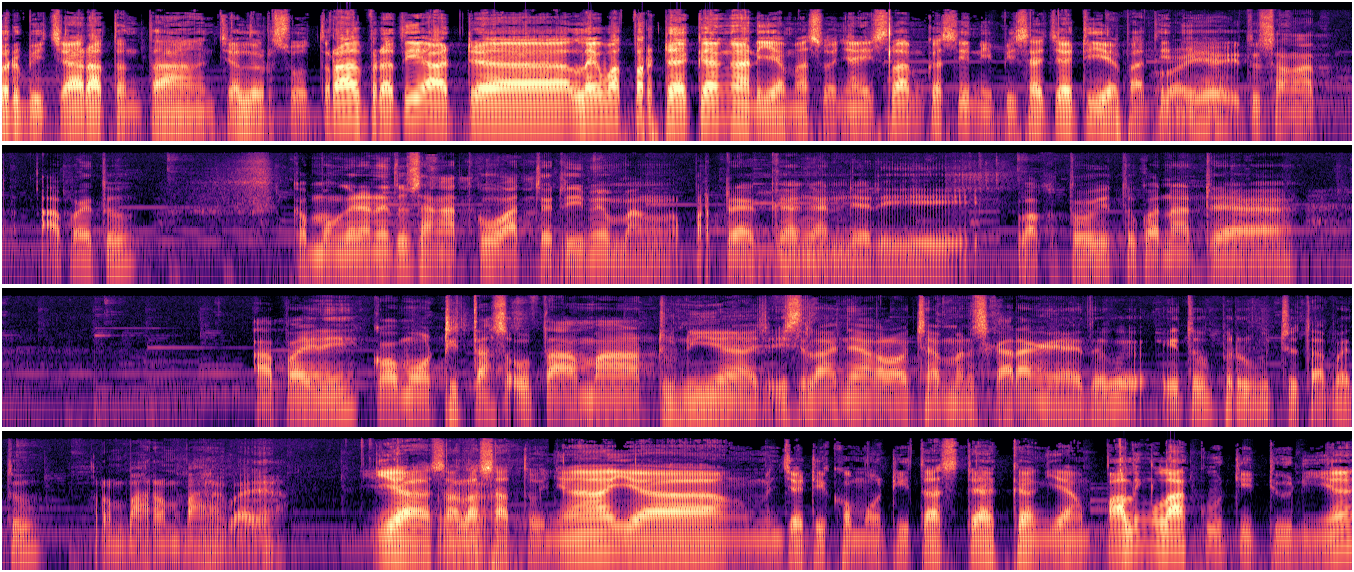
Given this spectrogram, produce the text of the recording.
berbicara tentang jalur sutra berarti ada lewat perdagangan ya masuknya Islam ke sini. Bisa jadi ya Pak Din? Oh ya? iya itu sangat apa itu? Kemungkinan itu sangat kuat jadi memang perdagangan. Jadi waktu itu kan ada apa ini komoditas utama dunia istilahnya kalau zaman sekarang ya. Itu itu berwujud apa itu? Rempah-rempah ya pak ya Ya, salah satunya yang menjadi komoditas dagang yang paling laku di dunia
